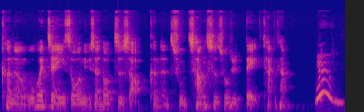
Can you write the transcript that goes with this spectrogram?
可能我会建议所有女生都至少可能出尝试出去 date 看看，嗯，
